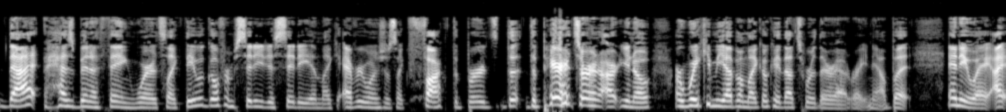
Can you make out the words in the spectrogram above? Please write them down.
that has been a thing where it's like they would go from city to city, and like everyone's just like, fuck the birds, the the parrots are, in, are you know are waking me up. I'm like, okay, that's where they're at right now. But anyway, I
